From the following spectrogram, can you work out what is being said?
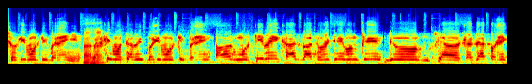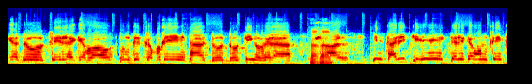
छोटी मूर्ति बनाई है हाँ, हाँ। उसके मुताबिक बड़ी मूर्ति बनाई। और मूर्ति में खास बात होनी चाहिए उनके जो सरदार पटेल का जो चेहरा के भाव उनके कपड़े हाँ, दो धोती वगैरह हाँ, हाँ। ये सारी चीज़ें एक तरह का उनके एक,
